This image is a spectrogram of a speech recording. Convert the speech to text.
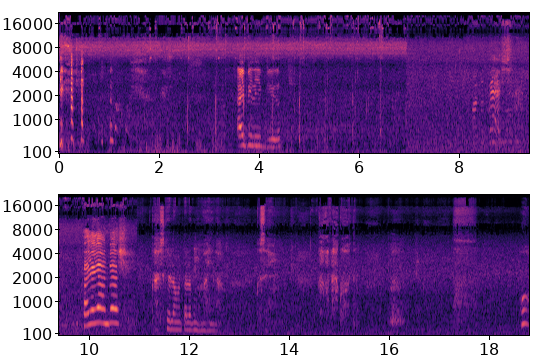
I believe you. Pagod, Besh. Kaya yan, Besh. Guys, kailangan talagang mahinga. Kasi, nakakapagod. Oh,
